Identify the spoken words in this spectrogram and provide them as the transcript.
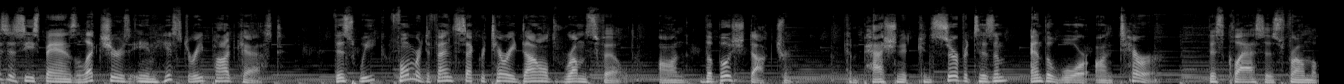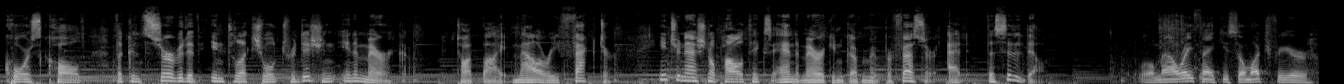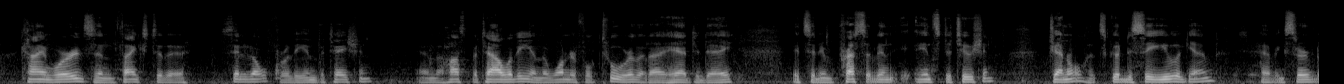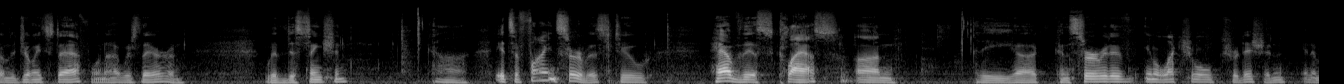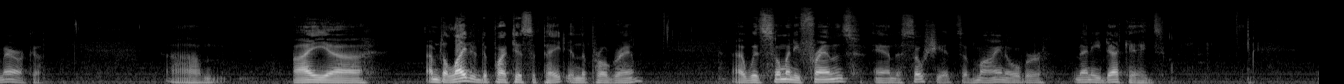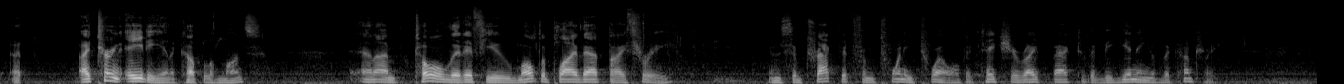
This is C SPAN's Lectures in History podcast. This week, former Defense Secretary Donald Rumsfeld on the Bush Doctrine, compassionate conservatism, and the war on terror. This class is from a course called The Conservative Intellectual Tradition in America, taught by Mallory Factor, international politics and American government professor at the Citadel. Well, Mallory, thank you so much for your kind words, and thanks to the Citadel for the invitation and the hospitality and the wonderful tour that I had today. It's an impressive in- institution. General, it's good to see you again, having served on the Joint Staff when I was there and with distinction. Uh, it's a fine service to have this class on the uh, conservative intellectual tradition in America. Um, I uh, I'm delighted to participate in the program uh, with so many friends and associates of mine over many decades. Uh, I turn 80 in a couple of months, and I'm told that if you multiply that by three and subtract it from 2012, it takes you right back to the beginning of the country,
